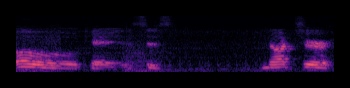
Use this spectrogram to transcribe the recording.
Okay, this is not sure.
